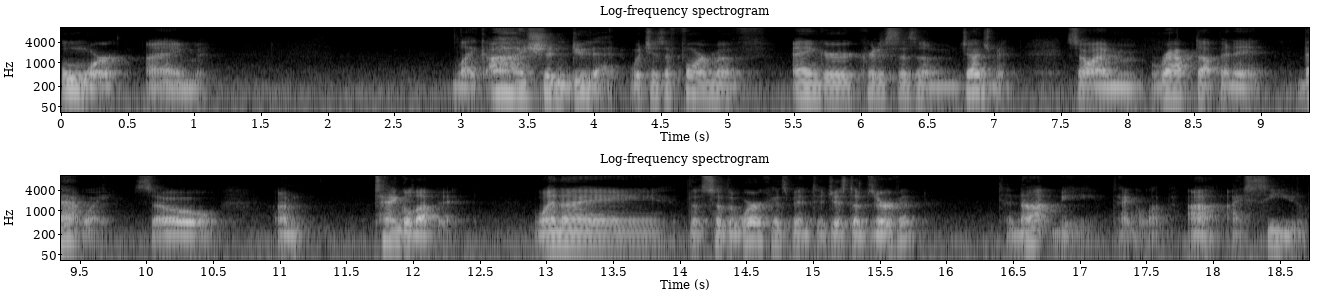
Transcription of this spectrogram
or I'm like, ah, I shouldn't do that, which is a form of anger, criticism, judgment. So I'm wrapped up in it that way. So I'm tangled up in it. When I, the, so the work has been to just observe it, to not be tangled up. Ah, I see you.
